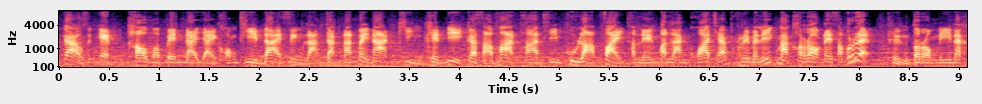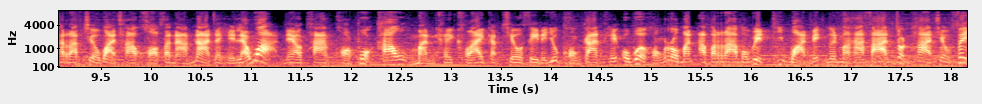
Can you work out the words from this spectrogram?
1991 เข้ามาเป็นนายใหญ่ของทีมได้ซึ่งหลังจากนั้นไม่นานคิงเคนนี่ก็สามารถพาทีมกุหลาบไฟทะเลงบัลลังก์คว้าแชมป์พรีเมียร์ลีกมาครองได้สำเร็จ ถึงตรงนี้นะครับเชื่อว่าชาวขอบสนามน่าจะเห็นแล้วว่า แนวทางของพวกเขา มันคล้ายๆกับเชลซีในยุคของการเทคโอเวอร์ของโรมันอับราโมวิชที่หวานเม็ดเงินมหาศาลจนพาเชลซี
